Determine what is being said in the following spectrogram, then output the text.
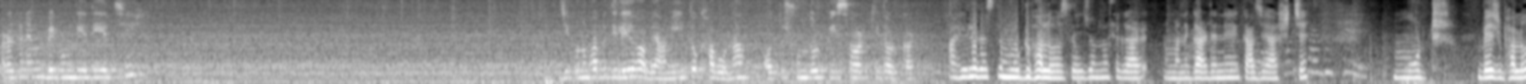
আর এখানে আমি বেগুন দিয়ে দিয়েছি। যে কোনোভাবে দিলেই হবে, আমিই তো খাব না। অত সুন্দর পিস হওয়ার কি দরকার? আহিলের আজকে মুড ভালো আছে, এই জন্য সে মানে গার্ডেনে কাজে আসছে। মুড বেশ ভালো।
